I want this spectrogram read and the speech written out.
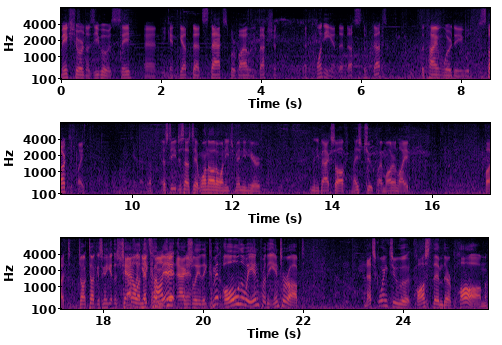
make sure Nazeebo is safe and he can get that stacks for Vile Infection at 20, and then that's the, that's the time where they would start to fight. Yep. SD just has to hit one auto on each minion here, and then he backs off. Nice juke by Modern Life. But Duck Duck is going to get this channel, and they commit, haunted. actually. They commit all the way in for the interrupt. And that's going to uh, cost them their palm.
